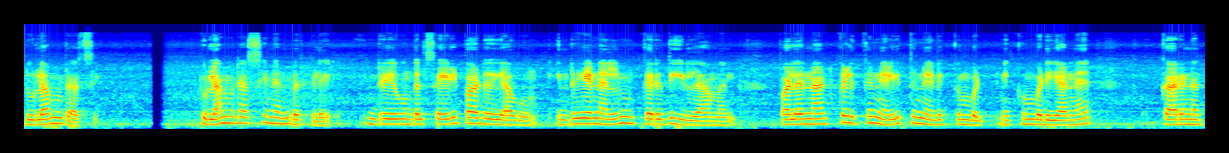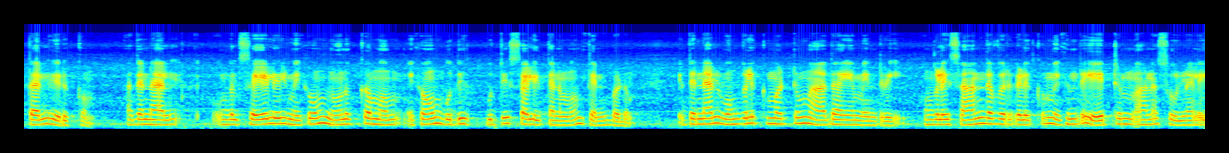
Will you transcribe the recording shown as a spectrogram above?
துலாம் ராசி. துலாம் ராசி நண்பர்களே இன்றைய உங்கள் செயல்பாடு யாவும் இன்றைய நலன் கருதி இல்லாமல் பல நாட்களுக்கு நிலைத்து நிற்கும்படி நிற்கும்படியான காரணத்தால் இருக்கும். அதனால் உங்கள் செயலில் மிகவும் நுணுக்கமும் மிகவும் புத்தி புத்திசாலித்தனமும் தென்படும். இதனால் உங்களுக்கு மட்டும் ஆதாயமின்றி உங்களை சார்ந்தவர்களுக்கும் மிகுந்த ஏற்றமான சூழ்நிலை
